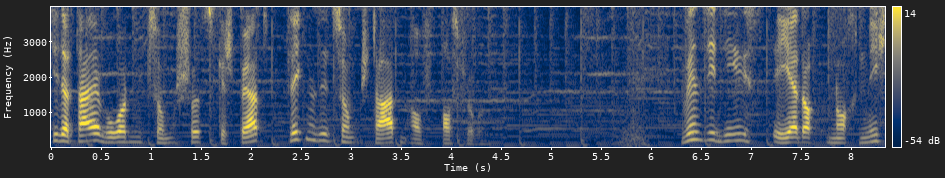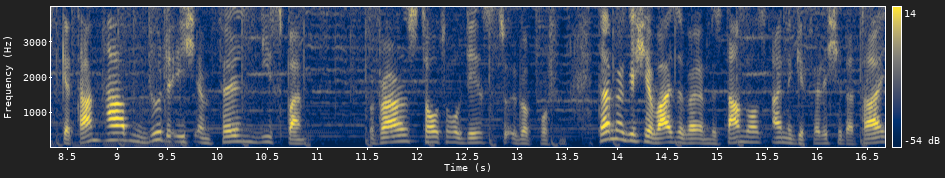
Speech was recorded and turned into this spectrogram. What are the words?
die Datei wurden zum Schutz gesperrt, klicken Sie zum Starten auf Ausführung. Wenn Sie dies jedoch noch nicht getan haben, würde ich empfehlen, dies beim Virus Total Dienst zu überprüfen, da möglicherweise während des Downloads eine gefährliche Datei,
